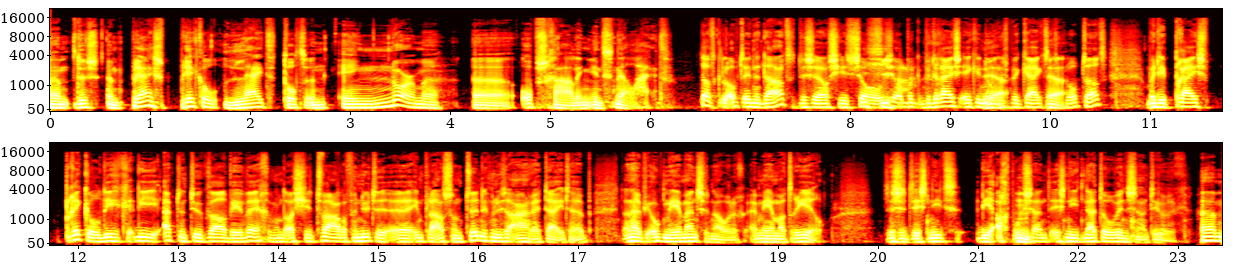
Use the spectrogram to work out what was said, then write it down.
Ehm, dus een prijsprikkel leidt tot een enorme uh, opschaling in snelheid. Dat klopt inderdaad. Dus als je het zo, Ja. zo be- bedrijfseconomisch Ja. bekijkt, dan Ja. klopt dat. Maar die prijsprikkel, die, die appt natuurlijk wel weer weg. Want als je 12 minuten eh, in plaats van 20 minuten aanrijdtijd hebt... dan heb je ook meer mensen nodig en meer materieel. Dus het is niet, die 8% is niet netto winst natuurlijk. Ehm,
